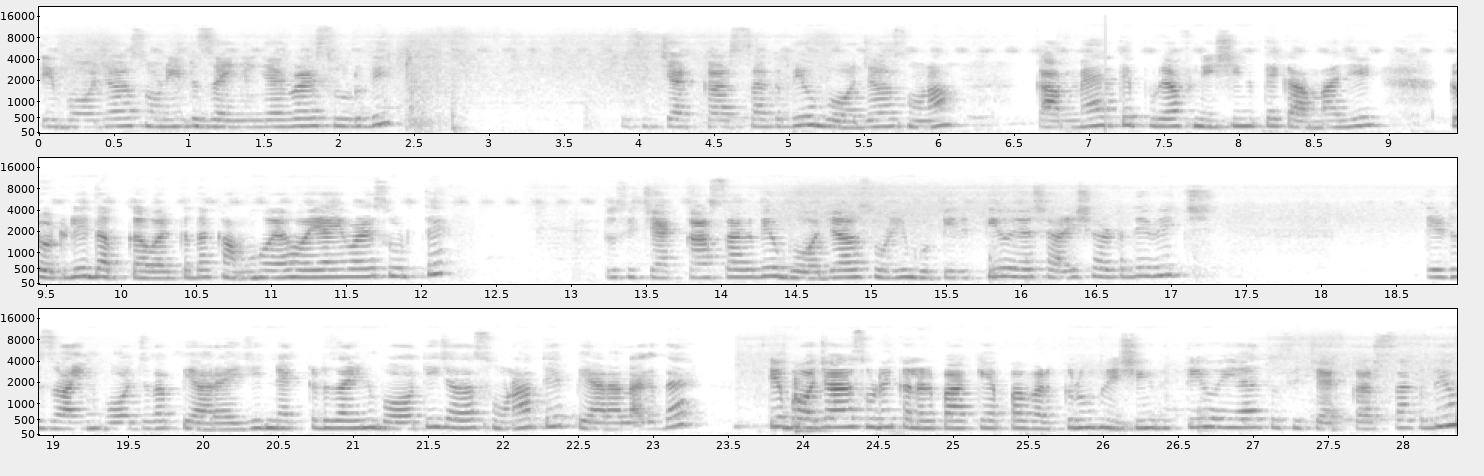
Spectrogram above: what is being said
ਤੇ ਬਹੁਤ ਜ਼ਿਆਦਾ ਸੋਹਣੀ ਡਿਜ਼ਾਈਨਿੰਗ ਹੈ ਇਹ ਸੂਟ ਦੀ। ਤੁਸੀਂ ਚੈੱਕ ਕਰ ਸਕਦੇ ਹੋ, ਬਹੁਤ ਜ਼ਿਆਦਾ ਸੋਹਣਾ। ਕੰਮ ਹੈ ਤੇ ਪੂਰਾ ਫਿਨਿਸ਼ਿੰਗ ਤੇ ਕੰਮ ਆ ਜੀ। ਟੋਟਲੀ ਦਬਕਾ ਵਰਕ ਦਾ ਕੰਮ ਹੋਇਆ ਹੋਇਆ ਇਹ ਵਾਲੇ ਸੂਟ ਤੇ। ਤੁਸੀਂ ਚੈੱਕ ਕਰ ਸਕਦੇ ਹੋ, ਬਹੁਤ ਜ਼ਿਆਦਾ ਸੋਹਣੀ ਬੁੱਟੀ ਦਿੱਤੀ ਹੋਈ ਹੈ ਸਾਰੀ ਸ਼ਰਟ ਦੇ ਵਿੱਚ। ਤੇ ਡਿਜ਼ਾਈਨ ਬਹੁਤ ਜ਼ਿਆਦਾ ਪਿਆਰਾ ਹੈ ਜੀ। ਨੈਕ ਡਿਜ਼ਾਈਨ ਬਹੁਤ ਹੀ ਜ਼ਿਆਦਾ ਸੋਹਣਾ ਤੇ ਪਿਆਰਾ ਲੱਗਦਾ ਹੈ। ਤੇ ਬਹੁਤ ਜ਼ਿਆਦਾ ਸੋਹਣੇ ਕਲਰ ਪਾ ਕੇ ਆਪਾਂ ਵਰਕ ਨੂੰ ਫਿਨਿਸ਼ਿੰਗ ਦਿੱਤੀ ਹੋਈ ਹੈ। ਤੁਸੀਂ ਚੈੱਕ ਕਰ ਸਕਦੇ ਹੋ।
